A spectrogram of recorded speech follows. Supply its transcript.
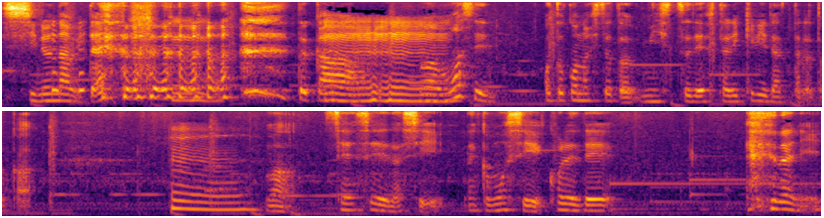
死ぬなみたいな とか、うんまあ、もし男の人と密室で二人きりだったらとかうん。まあ先生だしなんかもしこれで 何？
